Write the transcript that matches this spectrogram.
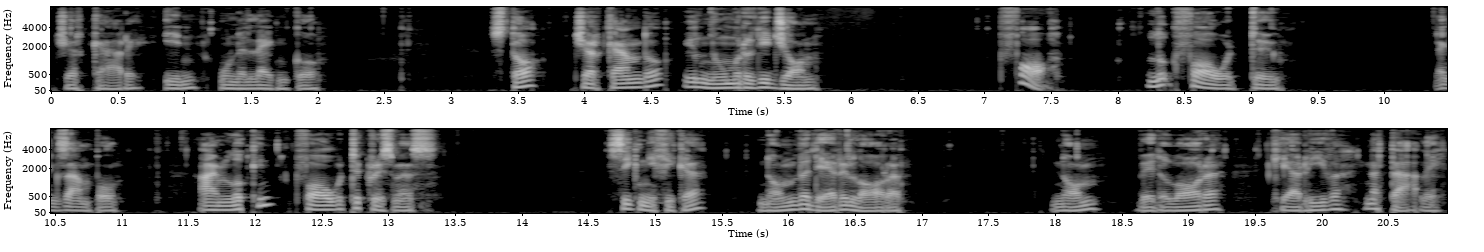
cercare in un elenco. Sto cercando il numero di John. 4. Look forward to. Example. I'm looking forward to Christmas. Significa non vedere l'ora. Non vedo l'ora che arriva Natale.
